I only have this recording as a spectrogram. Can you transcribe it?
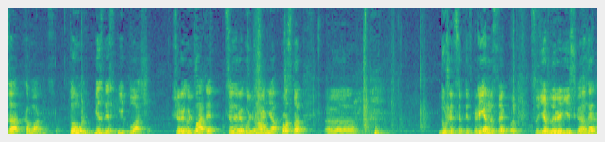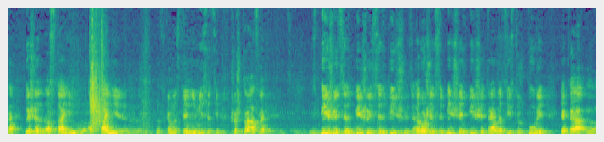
за хабарництво. Тому бізнес і плаче. Що регулювати це не регулювання, а просто е, душиться підприємець, як от судебно-юридична газета пише останні, останні, останні місяці, що штрафи збільшуються, збільшуються, збільшуються. Грошей все більше і більше треба цій структурі, яка е,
